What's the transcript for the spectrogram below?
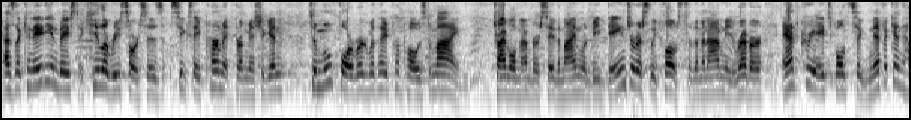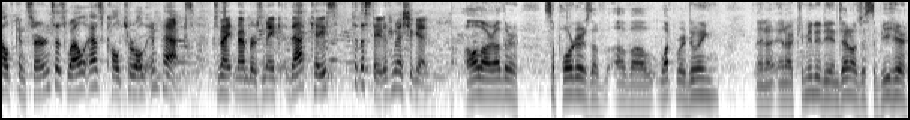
as the Canadian-based Aquila Resources seeks a permit from Michigan to move forward with a proposed mine. Tribal members say the mine would be dangerously close to the Menominee River and creates both significant health concerns as well as cultural impacts. Tonight, members make that case to the state of Michigan. All our other supporters of, of uh, what we're doing in our, in our community in general, just to be here,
